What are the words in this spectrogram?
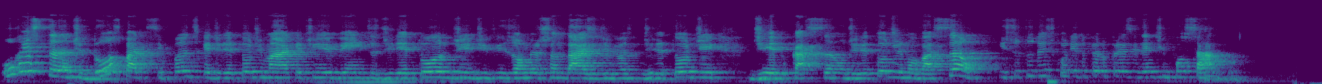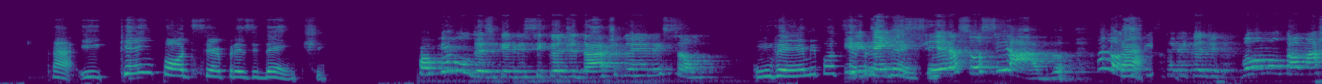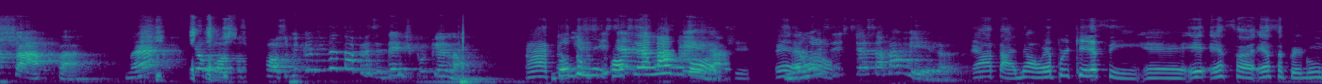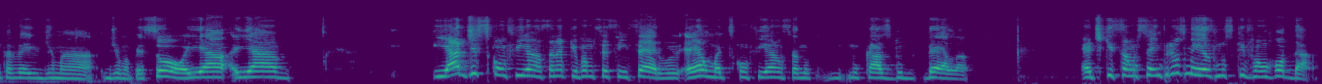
O restante dos participantes, que é diretor de marketing e eventos, diretor de, de visual merchandising, diretor de, de educação, diretor de inovação, isso tudo é escolhido pelo presidente empossado. Tá, e quem pode ser presidente? Qualquer um, desde que ele se candidate e ganhe a eleição. Um VM pode ser ele presidente. Ele tem que ser associado. Ah, não, tá. Vamos montar uma chapa, né? Eu posso, posso me candidatar a presidente, por que não? Ah, todo não mundo, qualquer um pode. É, não, não, existe essa barreira. Ah, tá. Não, é porque assim, é, essa, essa pergunta veio de uma, de uma pessoa e a, e a e a desconfiança, né? Porque vamos ser sinceros, é uma desconfiança no, no caso do, dela é de que são sempre os mesmos que vão rodar.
